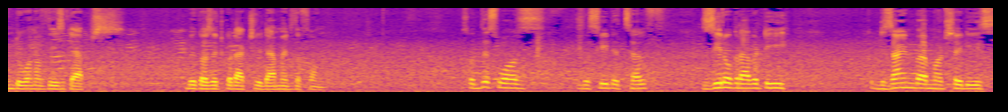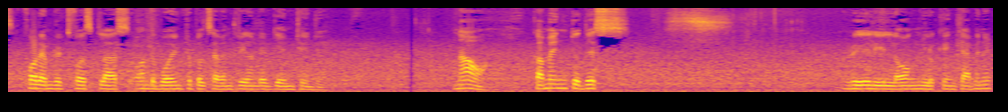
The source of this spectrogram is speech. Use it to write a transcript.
into one of these gaps because it could actually damage the phone. So this was the seat itself. Zero gravity designed by Mercedes for Emirates first class on the Boeing 777-300 game changer. Now coming to this really long looking cabinet.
